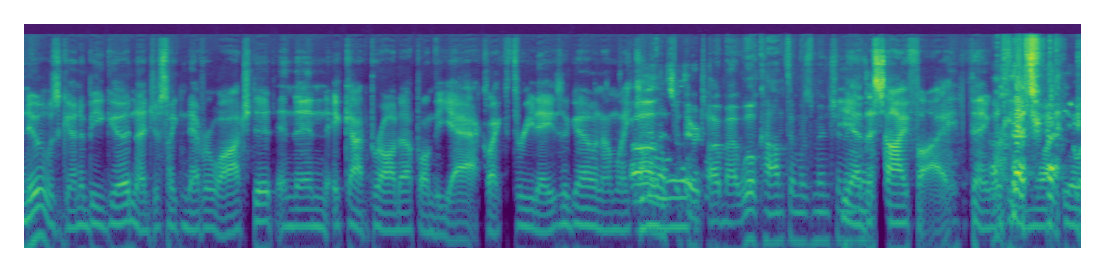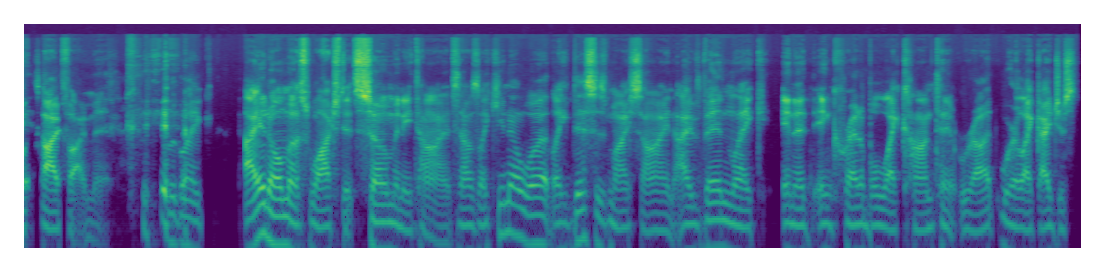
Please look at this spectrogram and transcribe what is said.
I knew it was gonna be good and I just like never watched it. And then it got brought up on the Yak like three days ago, and I'm like, you Oh, know that's what what? they were talking about. Will Compton was mentioned. Yeah, the sci-fi thing Oh, he had that's no idea right. what sci-fi meant. But like I had almost watched it so many times, and I was like, you know what? Like this is my sign. I've been like in an incredible like content rut where like I just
